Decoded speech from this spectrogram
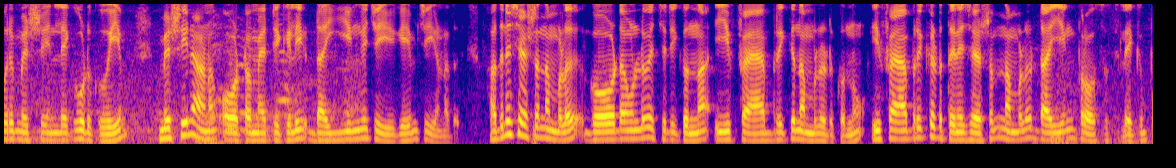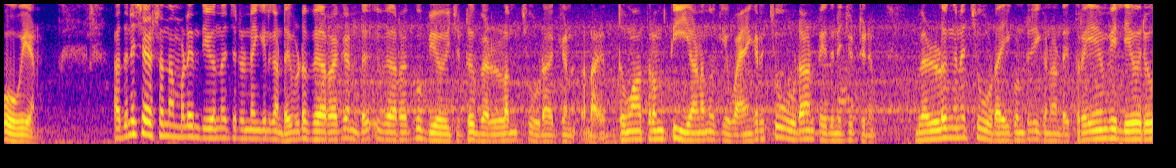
ഒരു മെഷീനിലേക്ക് കൊടുക്കുകയും മെഷീനാണ് ഓട്ടോമാറ്റിക്കലി ഡൈയിങ് ചെയ്യുകയും ചെയ്യണത്. അതിനുശേഷം നമ്മൾ ഗോഡൗണിൽ വെച്ചിരിക്കുന്ന ഈ ഫാബ്രിക് നമ്മൾ എടുക്കുന്നു. ഈ ഫാബ്രിക് എടുത്തതിന് ശേഷം നമ്മൾ ഡൈയിങ് പ്രോസസ്സിലേക്ക് പോവുകയാണ്. അതിനുശേഷം നമ്മൾ എന്ത് ചെയ്യുമെന്ന് വെച്ചിട്ടുണ്ടെങ്കിൽ കണ്ടോ ഇവിടെ വിറകുണ്ട്. വിറക് ഉപയോഗിച്ചിട്ട് വെള്ളം ചൂടാക്കിയാണ്. കണ്ടോ എന്തുമാത്രം തീയാണ് നോക്കി ഭയങ്കര ചൂടാണ് ഇതിന് ചുറ്റിനും. വെള്ളം ഇങ്ങനെ ചൂടായിക്കൊണ്ടിരിക്കണുണ്ട് ഇത്രയും വലിയൊരു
